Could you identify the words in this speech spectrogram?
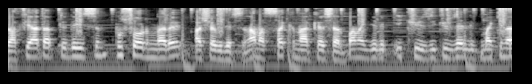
Trafiğe adapte değilsin. Bu sorunları aşabilirsin. Ama sakın arkadaşlar bana gelip 200-250'lik makine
